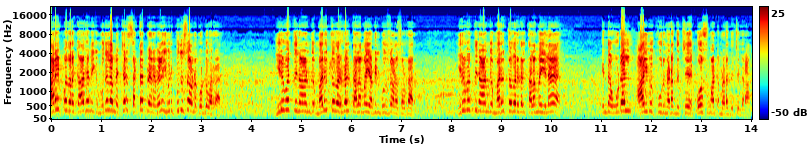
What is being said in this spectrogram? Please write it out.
மறைப்பதற்காக இன்னைக்கு முதலமைச்சர் சட்டப்பேரவையில் இவர் புதுசா ஒண்ணு கொண்டு வர்றார். இருபத்தி நான்கு மருத்துவர்கள் தலைமை அப்படின்னு புதுசா ஒண்ணு சொல்றாரு. இருபத்தி நான்கு மருத்துவர்கள் தலைமையில இந்த உடல் ஆய்வுக்கூறு நடந்துச்சு போஸ்ட்மார்ட்டம் நடந்துச்சுங்கிறான்.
